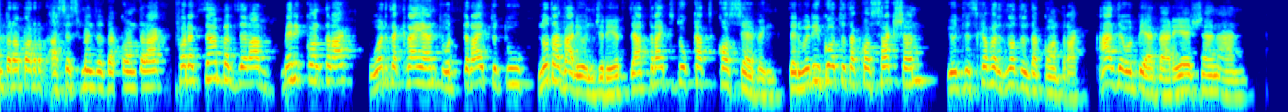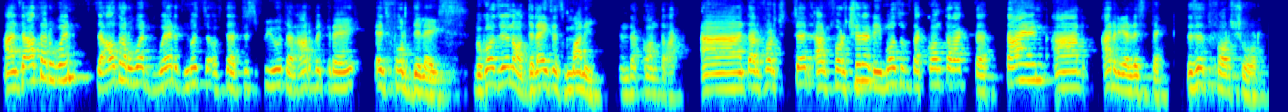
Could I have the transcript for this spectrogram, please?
improper assessments of the contract. For example, there are many contract where the client would try to do not a value engineer, they are trying to do cut cost saving. Then when you go to the construction, you discover it's not in the contract. And there will be a variation and and the other one, the other one where most of the dispute and arbitrate is for delays. Because you know, delays is money in the contract. And unfortunately, most of the contract the time are unrealistic. This is for sure.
